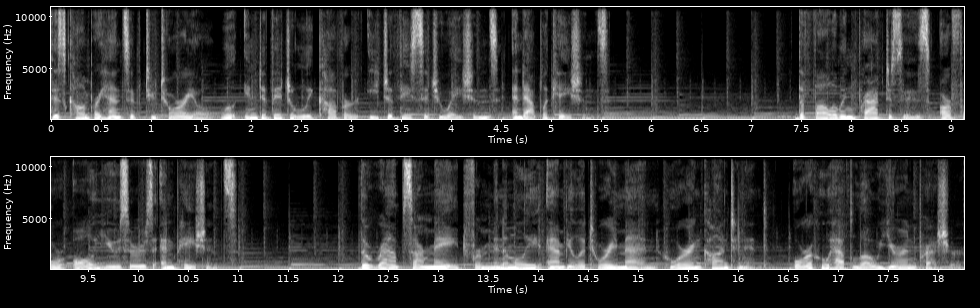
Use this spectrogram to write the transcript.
This comprehensive tutorial will individually cover each of these situations and applications. The following practices are for all users and patients. The wraps are made for minimally ambulatory men who are incontinent or who have low urine pressure.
